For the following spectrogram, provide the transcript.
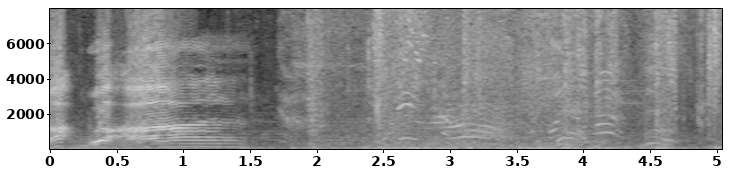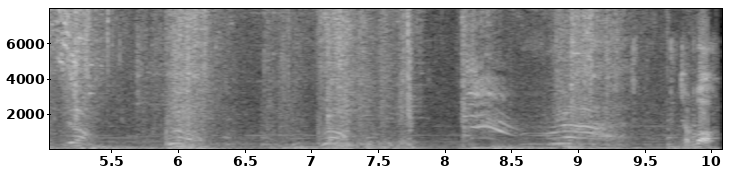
야 뭐야? 아. 잡아.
